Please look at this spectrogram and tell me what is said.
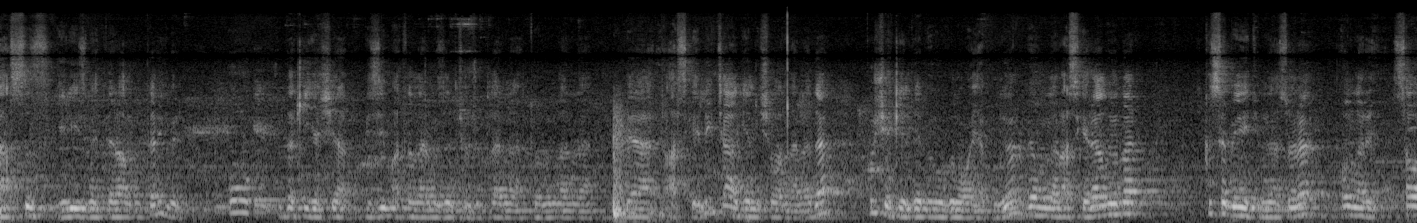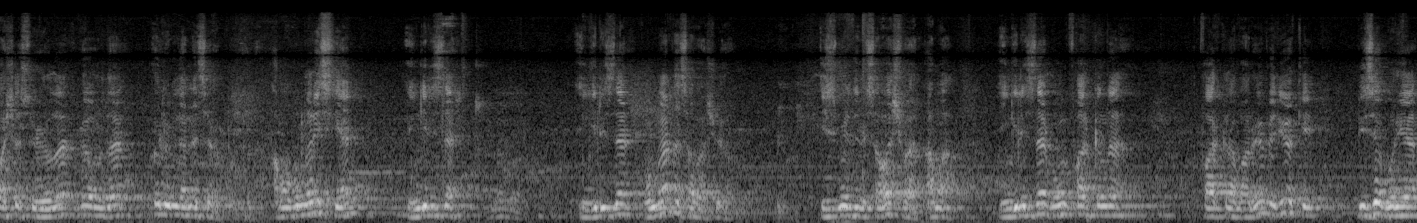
Yassız yeni hizmetleri aldıkları gibi oradaki yaşayan bizim atalarımızın çocuklarına, torunlarına veya askerlik çağa gelmiş olanlarına da bu şekilde bir uygulama yapılıyor ve onlar askere alıyorlar. Kısa bir eğitimden sonra onları savaşa sürüyorlar ve orada ölümlerine sebep oluyor. Ama bunları isteyen İngilizler. İngilizler onlar da savaşıyor. İzmir'de bir savaş var ama İngilizler bunun farkında farkına varıyor ve diyor ki bize buraya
